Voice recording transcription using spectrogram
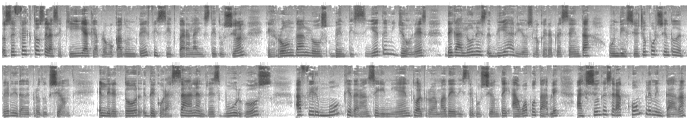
los efectos de la sequía que ha provocado un déficit para la institución que rondan los 27 millones de galones diarios, lo que representa un 18% de pérdida de producción. El director de Corazán, Andrés Burgos, afirmó que darán seguimiento al programa de distribución de agua potable, acción que será complementada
